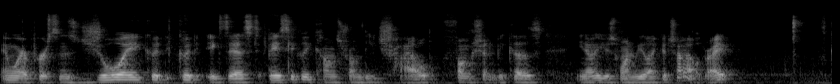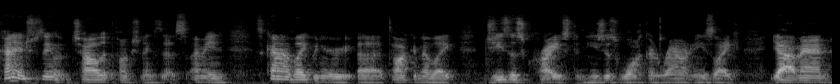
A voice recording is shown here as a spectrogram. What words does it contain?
and where a person's joy could could exist basically comes from the child function because you know you just want to be like a child, right? Kind of interesting that the child function exists. I mean, it's kind of like when you're uh, talking to like Jesus Christ and he's just walking around and he's like, "Yeah, man,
